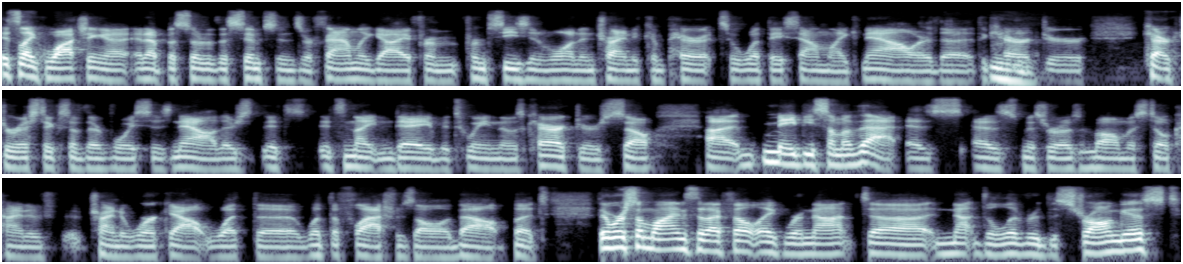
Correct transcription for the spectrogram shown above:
it's like watching a, an episode of the simpsons or family guy from from season one and trying to compare it to what they sound like now or the the Mhm. character characteristics of their voices now. There's it's it's night and day between those characters. So uh, maybe some of that as as mr rosenbaum was still kind of trying to work out what the what the flash was all about but there were some lines that i felt like were not uh not delivered the strongest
